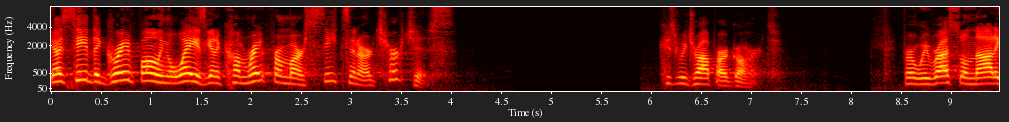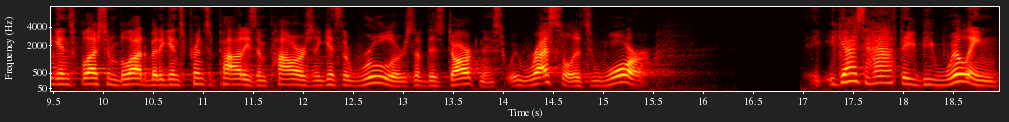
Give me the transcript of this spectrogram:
Guys, see, the great falling away is going to come right from our seats in our churches because we drop our guard. For we wrestle not against flesh and blood, but against principalities and powers and against the rulers of this darkness. We wrestle, it's war. You guys have to be willing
